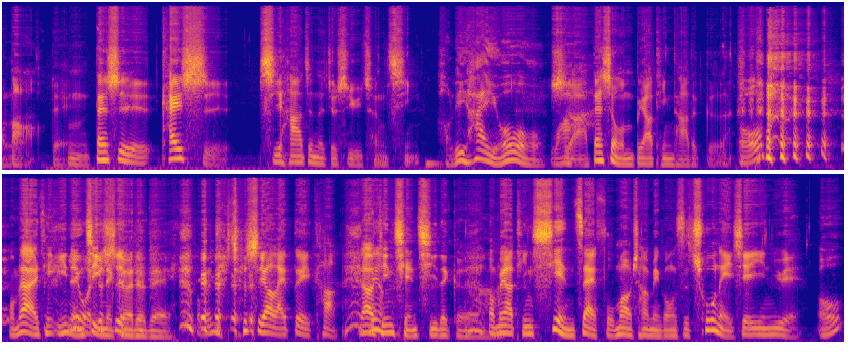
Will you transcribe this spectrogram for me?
宝，对，嗯，但是开始。嘻哈真的就是庾澄庆，好厉害哟！是啊，但是我们不要听他的歌哦，我们要来听伊能静的歌，对不对？我们就是要来对抗，要听前期的歌，我们要听现在福茂唱片公司出哪些音乐哦。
